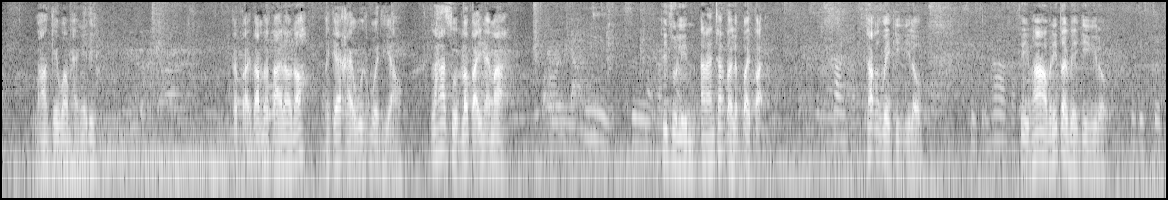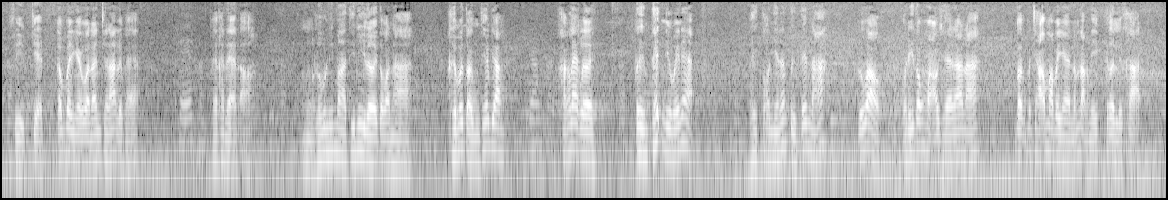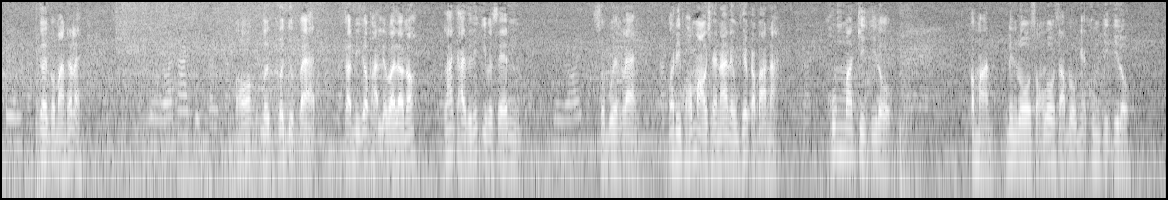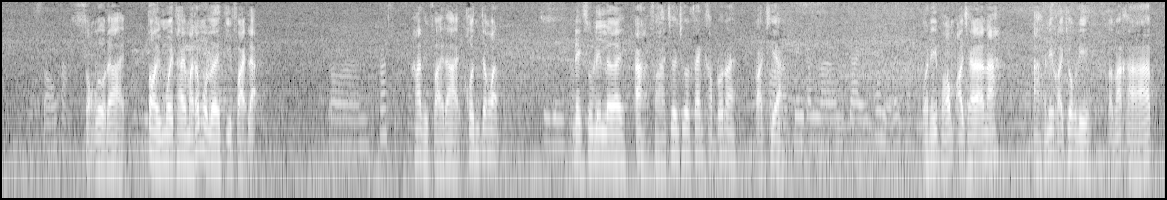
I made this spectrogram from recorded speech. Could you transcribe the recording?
วางเกมวางแผนให้ดีก็ต่อยตามสไตล์เราเนาะไปแก้ไขวุ้ยขบวนเทียว ล่าสุดเราต่อยที่ไหนมาต่อยที่สุรินทร์ค่ะที่สุรินทร์อันนั้นช่างต่อยหรือปล่อยต่อยข้างค่ะช่างเวทกี่กิโลสี่สิบห้าค่ะสี่ห้าวันนี้ต่อยเวทกี่กิโล สี่สิบเจ็ดค่ะสี่เจ็ดแล้วเป็นไงวันนั้นชนะหรือแพ้ แพ้ค่ะ แพ้คะแนนอ๋ออืมแล้ววันนี้มาที่นี่เลยตะวันนาเคยมาต่อยกรุงเทพยัง ยังค่ะ ครั้งแรกเลย ตื่นเต้นอยู่ไหมเนี่ยเฮ้ยตอนเย็นนั้นตื่นเต้นนะ รู้เปล่า วันนี้ต้องมาเอาชนะนะเบิกเมื่อเช้ามาเป็นไงน้ำหนักนี้เกินหรือขาด เกินค่ะเกินประมาณเท่าไหร่ หนึ่งร้อยห้าสิบไปค่ะอ๋อเกินเกินจุดแปดก็นี่ก็ผ่านเรียบร้อยแล้วเนาะ ร่างกายตัวนี้กี่เปอร์เซ็นต์ หนึ่งร้อยค่ะ สมบูรณ์แข็งแรงวันนี้พร้อมมาเอาชนะในกรุงเทพกลับบ้านนะ ค่ะคุมมากี่กิโล ประมาณ1โล2โล3โลเงี้ยคุมกี่กิโลสองค่ะ2โลได้ ต่อยมวยไทยมาทั้งหมดเลยกี่ไฟล์แล้วประมาณห้าสิบค่ะ50ไฟล์ได้ คนจังหวัดสุรินทร์ค่ะเด็กสุรินทร์เลยอะฝากเชิญชวนแฟนคลับรถหน่อยฝากเชียร์ฝากเป็นกำลังใจให้หนูด้วยค่ะ วันนี้พร้อมเอาชนะนะ อะวันนี้ขอให้โชคดีขอบคุณมากครับ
